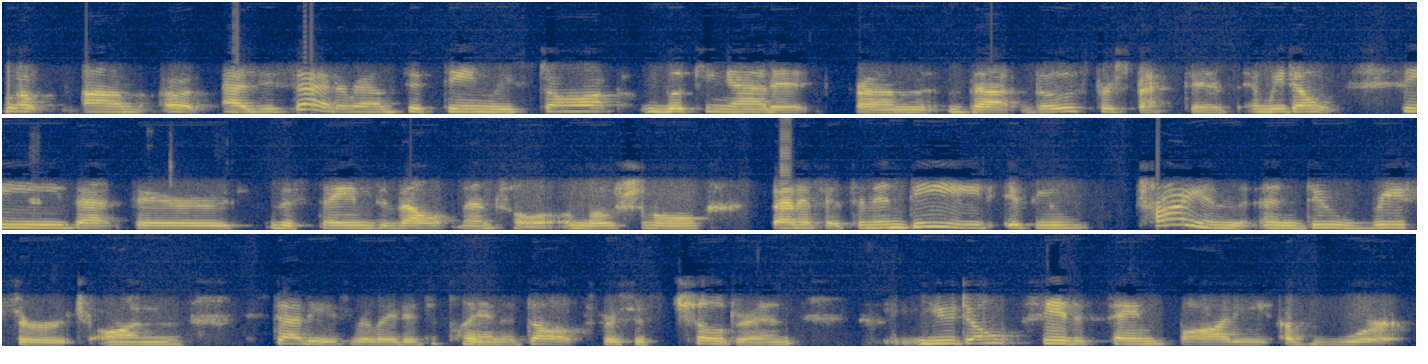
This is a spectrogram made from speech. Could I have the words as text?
But um, uh, as you said, around 15, we stop looking at it from that those perspectives, and we don't see that there's the same developmental emotional benefits. And indeed, if you try and, and do research on studies related to play in adults versus children, you don't see the same body of work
